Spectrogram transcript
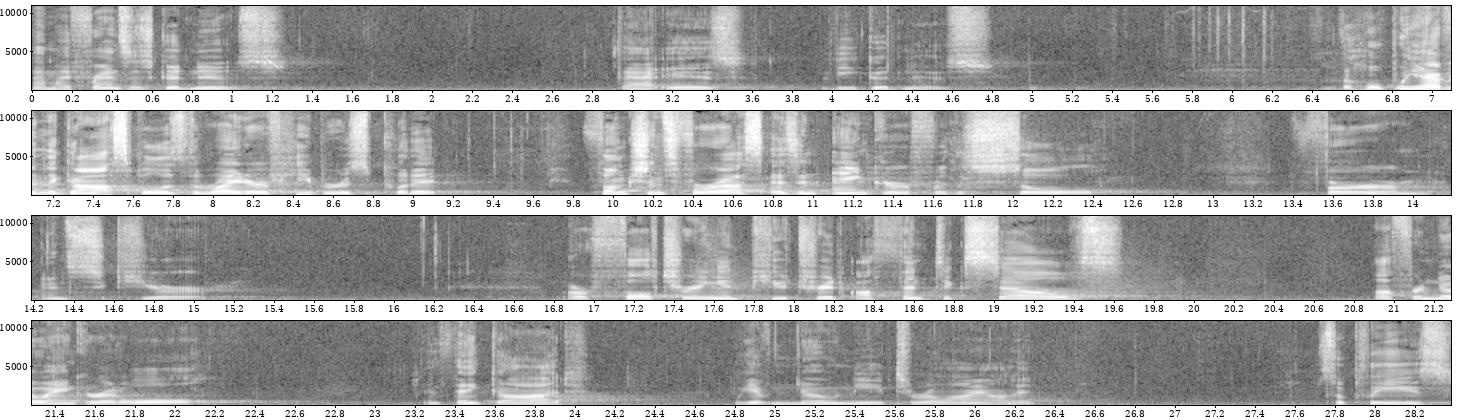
That, my friends, is good news. That is the good news. The hope we have in the gospel, as the writer of Hebrews put it, functions for us as an anchor for the soul, firm and secure. Our faltering and putrid authentic selves offer no anchor at all. And thank God, we have no need to rely on it. So please,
